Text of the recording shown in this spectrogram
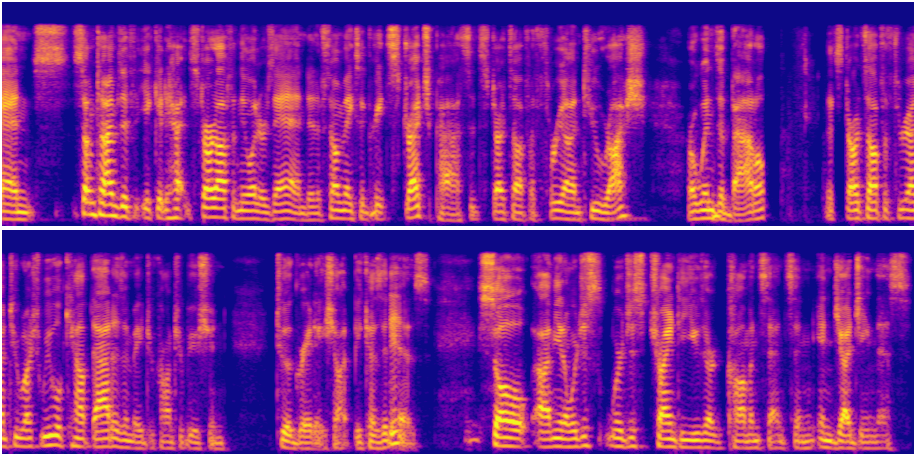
And sometimes if it could ha- start off in the Oilers' end, and if someone makes a great stretch pass, it starts off a three-on-two rush or wins a battle that starts off a three-on-two rush, we will count that as a major contribution to a grade A shot because it is. So um, you know we're just we're just trying to use our common sense in in judging this,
